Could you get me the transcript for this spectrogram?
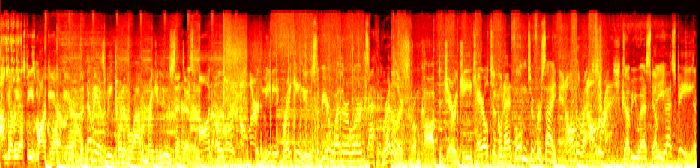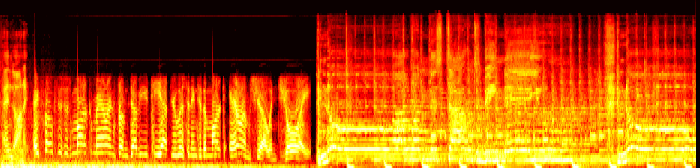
I'm WSB's Mark Arum. The WSB 24 Hour Breaking News Center is on alert. Alert. With immediate breaking news, severe weather alerts, traffic red alerts from Cobb to Cherokee, Carroll to Gwinnett, Fulton to Forsyth, and all the rest. All the rest. WSB. WSB. Depend on it. Hey, folks, this is Marc Maron from WTF. You're listening to the Mark Arum Show. Enjoy. No, I'll run this town to be near you. No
